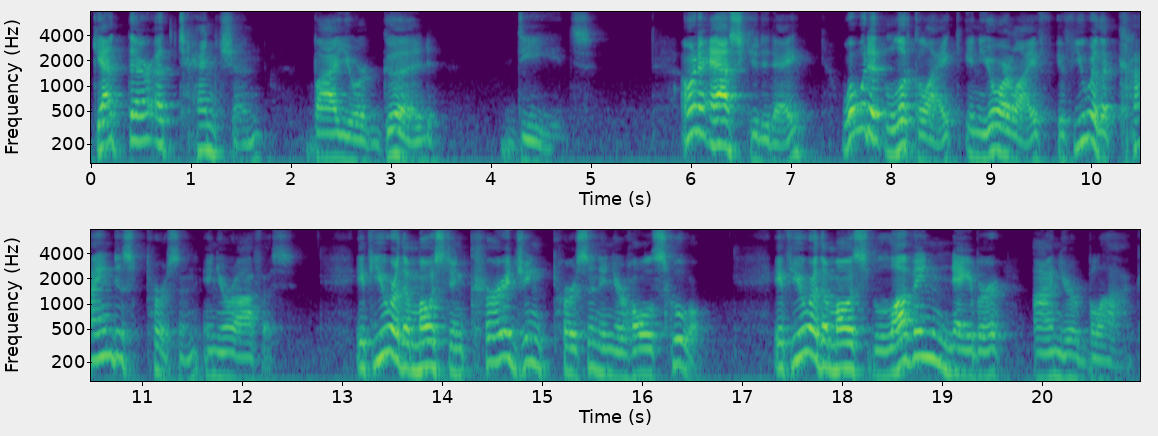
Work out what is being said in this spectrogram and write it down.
Get their attention by your good deeds. I want to ask you today what would it look like in your life if you were the kindest person in your office? If you were the most encouraging person in your whole school? If you were the most loving neighbor on your block?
